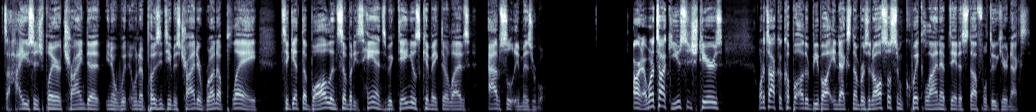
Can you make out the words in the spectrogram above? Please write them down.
It's a high usage player trying to, you know, when, when an opposing team is trying to run a play to get the ball in somebody's hands, McDaniels can make their lives absolutely miserable. All right, I want to talk usage tiers. I want to talk a couple other B-ball index numbers and also some quick lineup data stuff we'll do here next.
